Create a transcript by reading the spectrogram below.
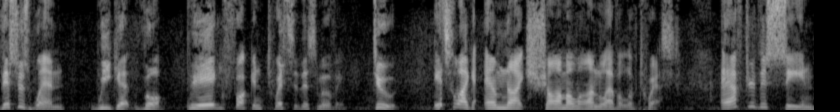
This is when we get the big fucking twist of this movie, dude. It's like M Night Shyamalan level of twist. After this scene,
